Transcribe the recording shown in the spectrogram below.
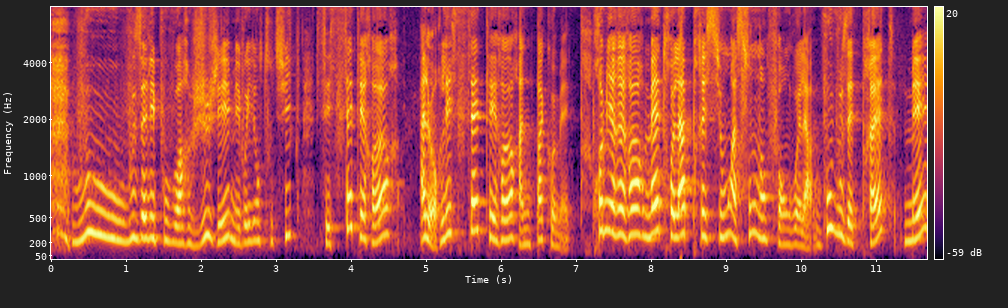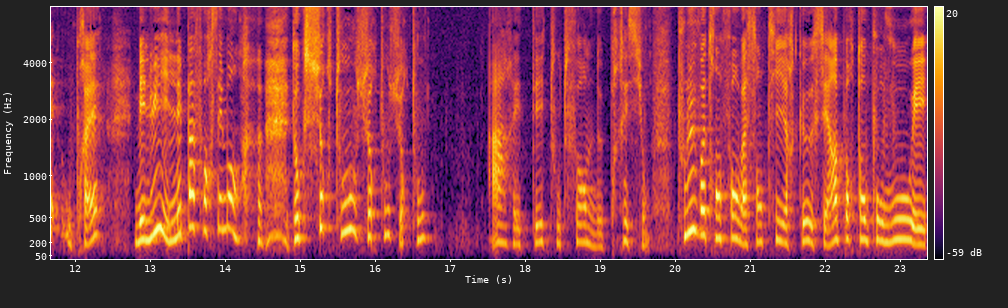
vous, vous allez pouvoir juger, mais voyons tout de suite ces sept erreurs alors, les sept erreurs à ne pas commettre. Première erreur, mettre la pression à son enfant. Voilà, vous, vous êtes prête, mais, ou prêt, mais lui, il ne l'est pas forcément. Donc, surtout, surtout, surtout, arrêtez toute forme de pression. Plus votre enfant va sentir que c'est important pour vous et,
